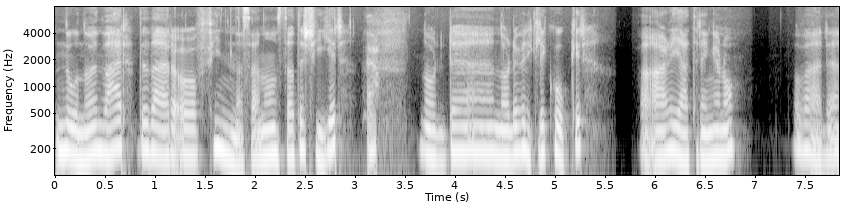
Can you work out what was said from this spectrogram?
noen og enhver, det der å finne seg noen strategier Ja. når, det, når det virkelig koker. Hva er det jeg trenger nå? Å være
